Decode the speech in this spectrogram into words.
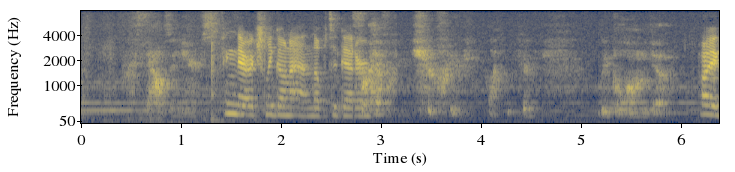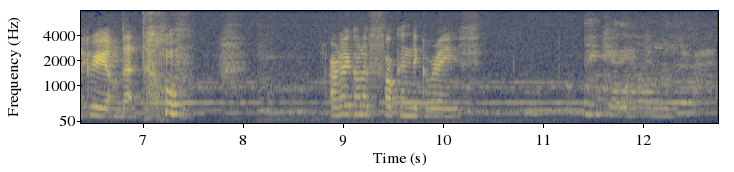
For a thousand years. I think they're actually gonna end up together. Forever. You're weird. I'm. We belong together. I agree on that though. Are they gonna fuck in the grave? I think you're the only one that could.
